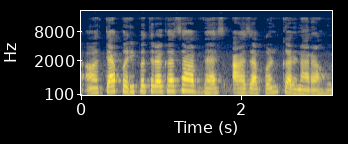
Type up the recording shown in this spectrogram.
त्या परिपत्रकाचा अभ्यास आज आपण करणार आहोत.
